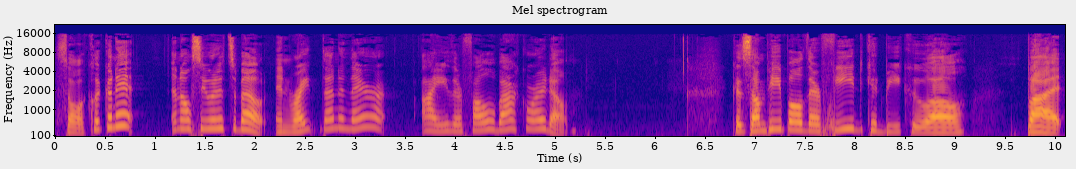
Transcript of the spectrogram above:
So I'll click on it and I'll see what it's about. And right then and there, I either follow back or I don't. Because some people, their feed could be cool, but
